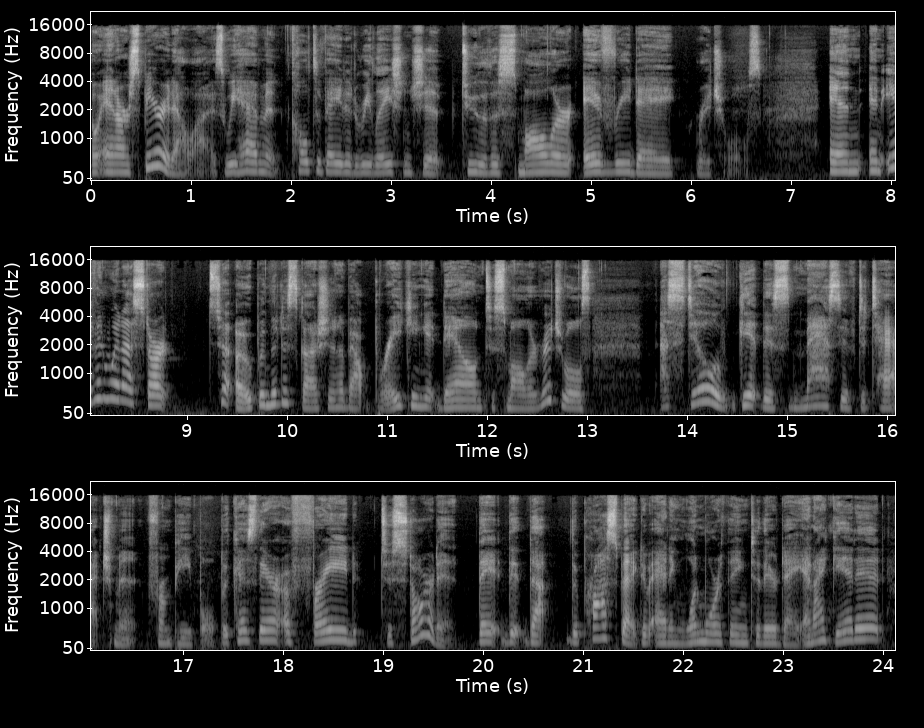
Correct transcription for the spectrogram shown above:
and our spirit allies. We haven't cultivated a relationship to the smaller everyday rituals. And and even when I start to open the discussion about breaking it down to smaller rituals, I still get this massive detachment from people because they're afraid to start it. They the, the, the prospect of adding one more thing to their day, and I get it.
